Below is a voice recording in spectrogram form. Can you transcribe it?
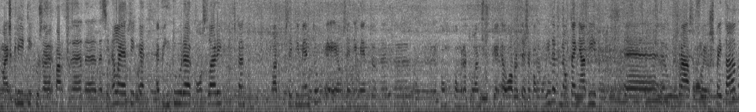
mais críticos, a parte da, da, da sinalética, a pintura com o slurry, portanto, claro que o sentimento é, é um sentimento de, de, de congratulamos porque a obra esteja concluída, que não tenha havido, uh, o prazo foi respeitado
